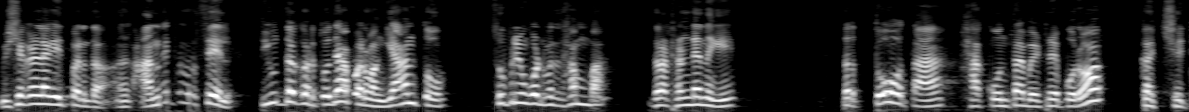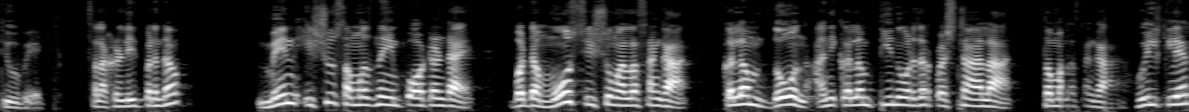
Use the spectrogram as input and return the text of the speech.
विषय कळला इथपर्यंत? आणायचं असेल ती युद्ध करतो द्या परवानगी आणतो. सुप्रीम कोर्टमध्ये थांबा जरा थंड्याने घे तर तो होता हा कोणता बेट रे पोरो? कच्छ त्यू बेट. चला कळली इथपर्यंत? मेन इश्यू समजणं इम्पॉर्टंट आहे. बट द मोस्ट इश्यू मला सांगा कलम दोन आणि कलम तीन वर जर प्रश्न आला तर मला सांगा होईल क्लिअर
